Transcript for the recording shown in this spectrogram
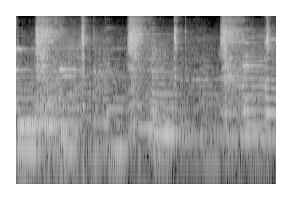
Thank you.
